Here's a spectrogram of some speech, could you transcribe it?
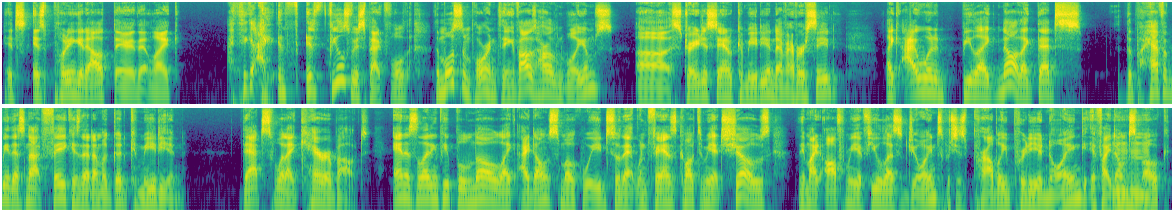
It's it's putting it out there that like I think I, it, it feels respectful. The most important thing, if I was Harland Williams, uh, strangest stand-up comedian I've ever seen, like I would be like, no, like that's the half of me that's not fake is that I'm a good comedian. That's what I care about. And it's letting people know, like, I don't smoke weed, so that when fans come up to me at shows, they might offer me a few less joints, which is probably pretty annoying if I don't mm-hmm. smoke.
